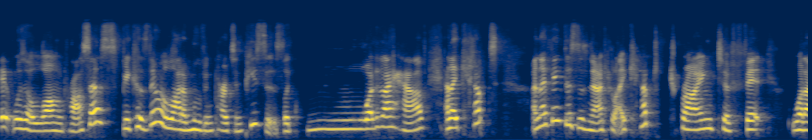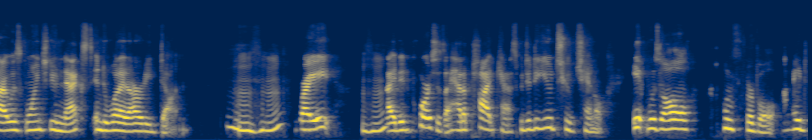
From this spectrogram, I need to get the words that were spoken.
it was a long process because there were a lot of moving parts and pieces. Like, what did I have? And I kept, and I think this is natural, I kept trying to fit what I was going to do next into what I'd already done. Mm-hmm. Right. Mm-hmm. I did courses, I had a podcast, we did a YouTube channel. It was all comfortable. I'd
